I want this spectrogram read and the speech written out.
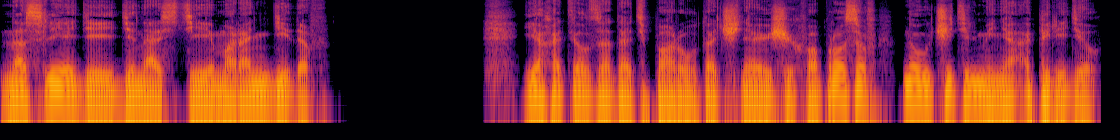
Наследие династии Марандидов. Я хотел задать пару уточняющих вопросов, но учитель меня опередил.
